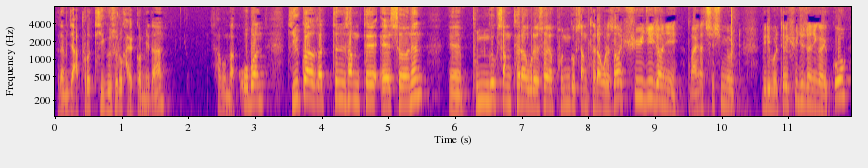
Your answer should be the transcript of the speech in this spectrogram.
그 다음에 이제 앞으로 디귿으로 갈 겁니다. 4번 맞고. 5번 디귿과 같은 상태에서는 예, 분극 상태라고 그래서 분극 상태라고 그래서 휴지전이 마이너스 70mV 휴지전이가 있고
